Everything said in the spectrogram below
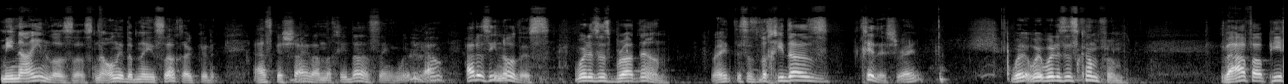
Minayin lozos. Now only the Bnei Yisachar could ask a shayla on the Chida, saying, really, how, how does he know this? Where does this brought down? right? This is V'chida's Chiddush, right? Where, where, where does this come from? Now, when we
